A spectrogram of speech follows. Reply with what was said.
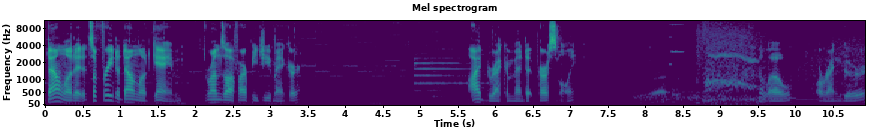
to download it, it's a free to download game. It runs off RPG Maker. I'd recommend it personally. Hello, Orangur.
